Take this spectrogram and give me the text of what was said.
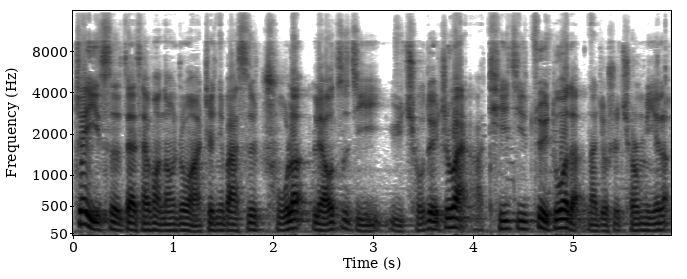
这一次在采访当中啊，珍妮巴斯除了聊自己与球队之外啊，提及最多的那就是球迷了。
